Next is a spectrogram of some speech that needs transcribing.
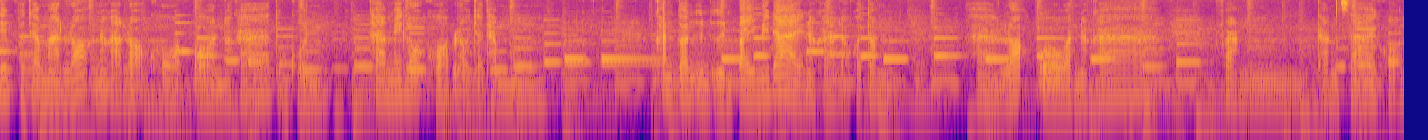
ทีนี้ยายเทพก็จะมาเลาะนะคะ เลาะขอบก่อนนะคะ ทุกคน ถ้าไม่เลาะขอบเราจะทำขั้นตอนอื่นๆไปไม่ได้นะคะ เราก็ต้องอเลาะก่อนนะคะ ฝั่งทางซ้ายของ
